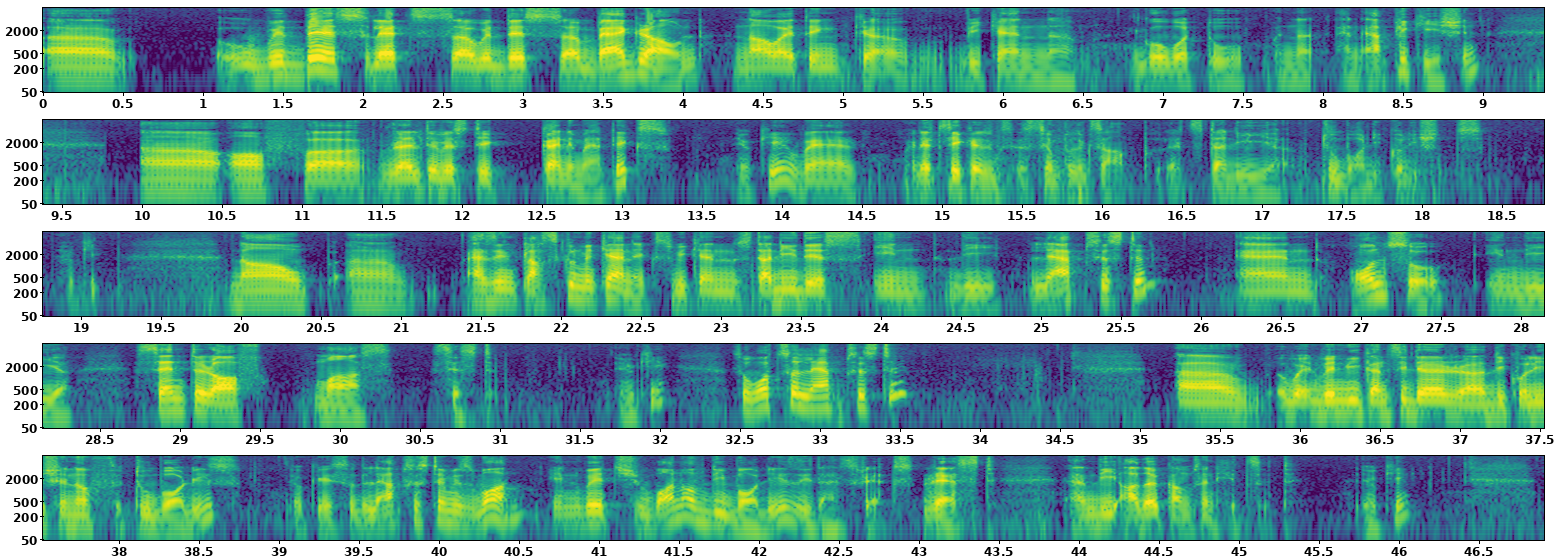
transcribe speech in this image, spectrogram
with this let us with this background now I think we can go over to an, an application uh, of uh, relativistic kinematics, okay, where let us take a, a, simple example. Let us study uh, two body collisions. Okay. Now, uh, as in classical mechanics, we can study this in the lab system and also in the uh, center of mass system. Okay. So, what is a lab system? Uh, when, when, we consider uh, the collision of two bodies, okay, so the lab system is one in which one of the bodies it has rest, rest and the other comes and hits it. Okay.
